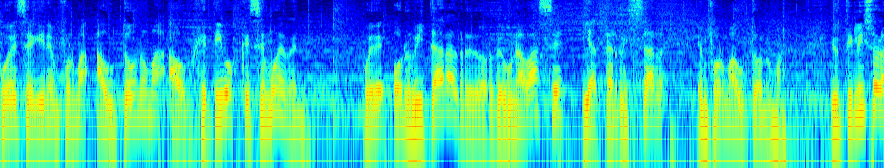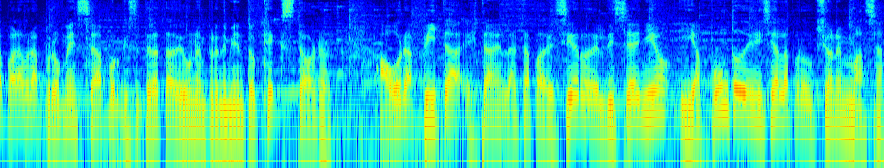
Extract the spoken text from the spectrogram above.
puede seguir en forma autónoma a objetivos que se mueven. Puede orbitar alrededor de una base y aterrizar en forma autónoma. Y utilizo la palabra promesa porque se trata de un emprendimiento Kickstarter. Ahora Pita está en la etapa de cierre del diseño y a punto de iniciar la producción en masa.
